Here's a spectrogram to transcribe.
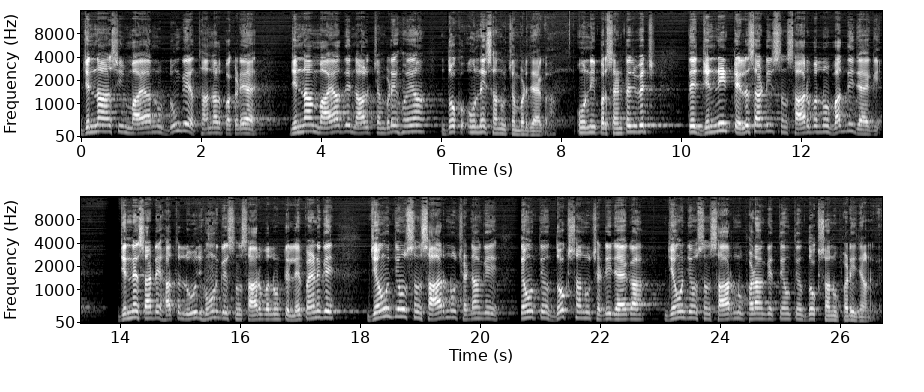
ਜਿੰਨਾ ਅਸੀਂ ਮਾਇਆ ਨੂੰ ਡੂੰਘੇ ਹੱਥਾਂ ਨਾਲ ਪਕੜਿਆ ਜਿੰਨਾ ਮਾਇਆ ਦੇ ਨਾਲ ਚੰਬੜੇ ਹੋਏ ਆ ਦੁੱਖ ਓਨੇ ਸਾਨੂੰ ਚੰਬੜ ਜਾਏਗਾ। ਉਨੀ ਪਰਸੈਂਟੇਜ ਵਿੱਚ ਤੇ ਜਿੰਨੀ ਢਿੱਲ ਸਾਡੀ ਸੰਸਾਰ ਵੱਲੋਂ ਵੱਧਦੀ ਜਾਏਗੀ ਜਿੰਨੇ ਸਾਡੇ ਹੱਥ ਲੂਜ ਹੋਣਗੇ, ਸੰਸਾਰ ਵੱਲੋਂ ਢਿੱਲੇ ਪੈਣਗੇ। ਜਿਉਂ-ਜਿਉਂ ਸੰਸਾਰ ਨੂੰ ਛੱਡਾਂਗੇ, ਤਿਉਂ-ਤਿਉਂ ਦੁੱਖ ਸਾਨੂੰ ਛੱਡੀ ਜਾਏਗਾ। ਜਿਉਂ-ਜਿਉਂ ਸੰਸਾਰ ਨੂੰ ਫੜਾਂਗੇ, ਤਿਉਂ-ਤਿਉਂ ਦੁੱਖ ਸਾਨੂੰ ਫੜੀ ਜਾਣਗੇ।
